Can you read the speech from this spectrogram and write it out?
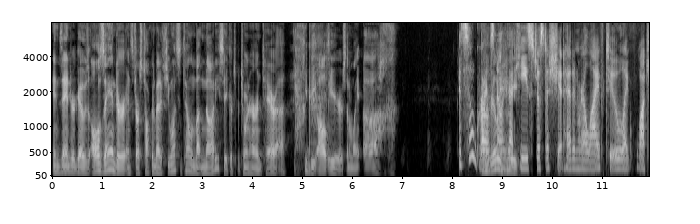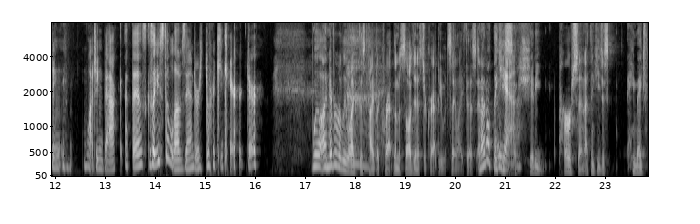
And Xander goes, All Xander, and starts talking about if she wants to tell him about naughty secrets between her and Tara, oh, he'd be all ears. And I'm like, Ugh. It's so gross really knowing that he's just a shithead in real life too. Like watching watching back at this because I used to love Xander's dorky character. Well, I never really liked this type of crap, the misogynistic crap he would say like this. And I don't think he's Yeah. a shitty person. I think he just he makes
